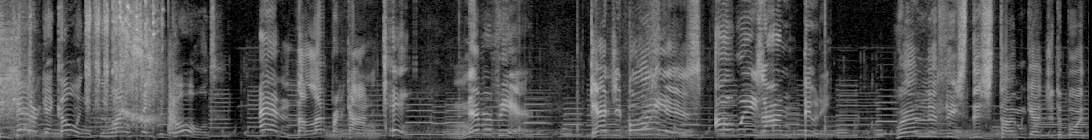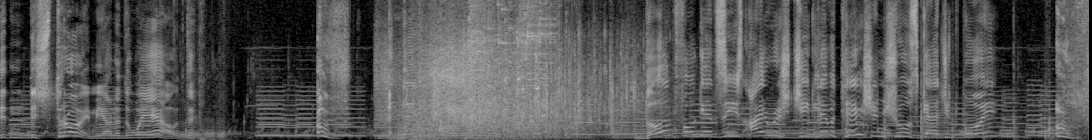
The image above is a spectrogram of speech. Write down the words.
We'd better get going if we want to save the gold. And the Leprechaun King. Never fear. Gadget Boy is always on duty. Well, at least this time Gadget Boy didn't destroy me on the way out. Oof! Don't forget these Irish jig levitation shoes, Gadget Boy. Oof!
